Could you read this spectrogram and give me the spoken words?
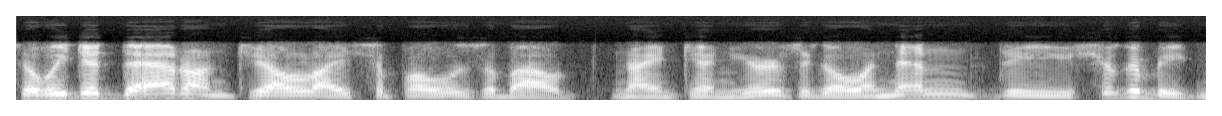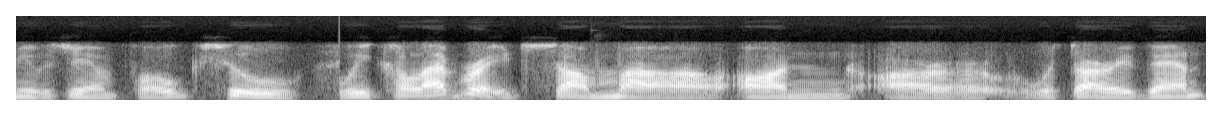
So we did that until I suppose about nine, ten years ago, and then the Sugar Beet Museum folks, who we collaborate some uh, on our with our event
